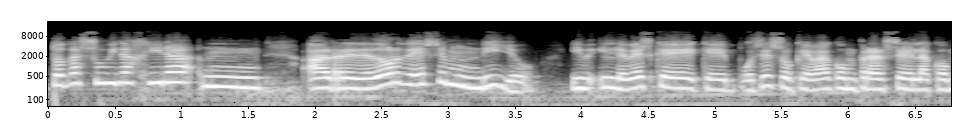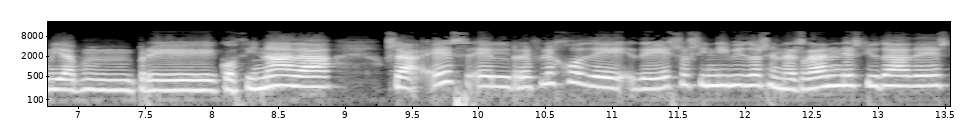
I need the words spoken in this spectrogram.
toda su vida gira mm, alrededor de ese mundillo y, le ves que, que, pues eso, que va a comprarse la comida mm, precocinada. O sea, es el reflejo de, de esos individuos en las grandes ciudades,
